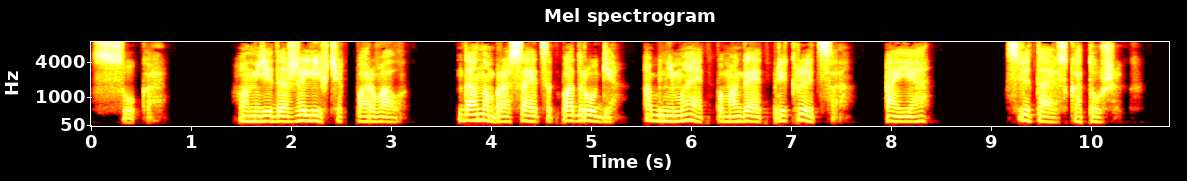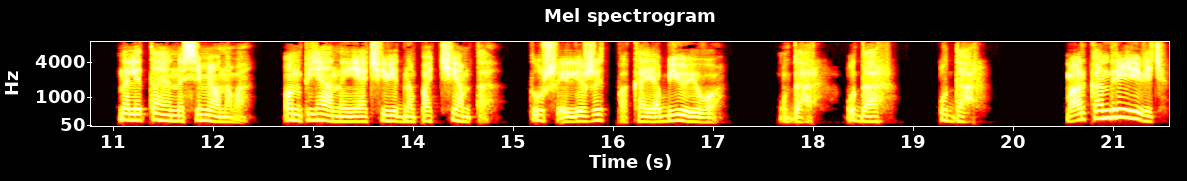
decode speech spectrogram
Сука. Он ей даже лифчик порвал. Дана бросается к подруге, обнимает, помогает прикрыться. А я слетаю с катушек. Налетаю на Семенова. Он пьяный и, очевидно, под чем-то, Тушей лежит, пока я бью его. Удар, удар, удар. «Марк Андреевич!»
